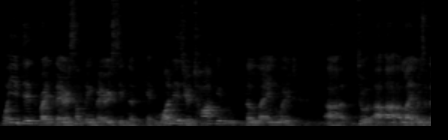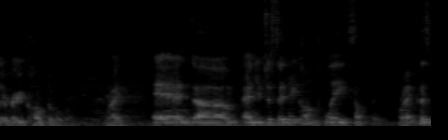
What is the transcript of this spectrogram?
What you did right there is something very significant. One is you're talking the language uh, to a, a, language that they're very comfortable with, right? And um, and you just said, hey, come play something right? Because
